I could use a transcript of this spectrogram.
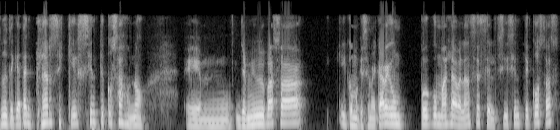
no te queda tan claro si es que él siente cosas o no. Em, y a mí me pasa, y como que se me carga un poco más la balanza si él sí siente cosas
